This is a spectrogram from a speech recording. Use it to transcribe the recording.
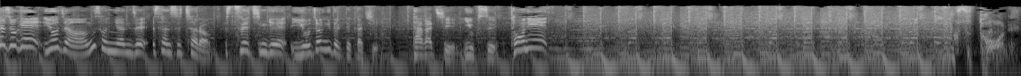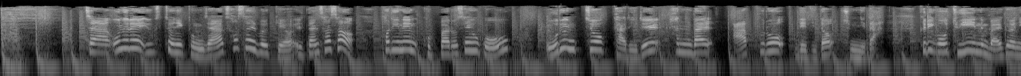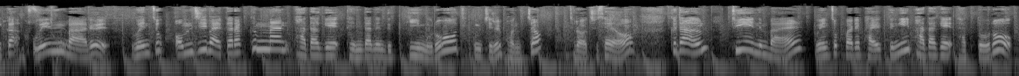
내 요정 손년재 선수처럼 스트레칭 게 요정이 될 때까지 다 같이 육수 토닉 토닉. 자 오늘의 육수 토닉 동작 서서 해볼게요. 일단 서서 허리는 곧바로 세우고 오른쪽 다리를 한 발 앞으로 내딛어 줍니다. 그리고 뒤에 있는 발 그러니까 왼발을 왼쪽 엄지발가락 끝만 바닥에 댄다는 느낌으로 뒤꿈치를 번쩍 들어주세요. 그 다음 뒤에 있는 발 왼쪽 발의 발등이 바닥에 닿도록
